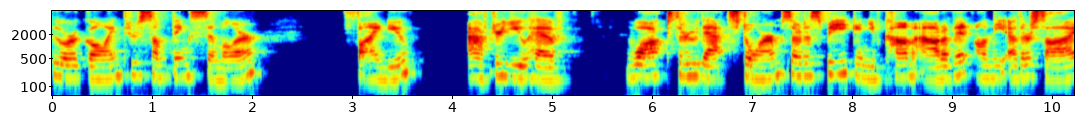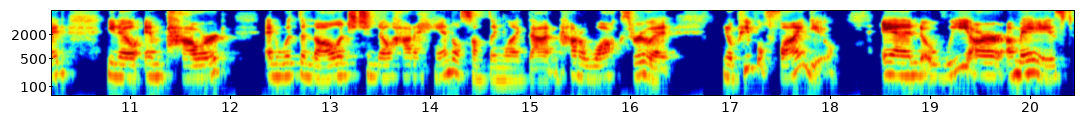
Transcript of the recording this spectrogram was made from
who are going through something similar find you after you have walked through that storm so to speak and you've come out of it on the other side you know empowered and with the knowledge to know how to handle something like that and how to walk through it you know people find you. And we are amazed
